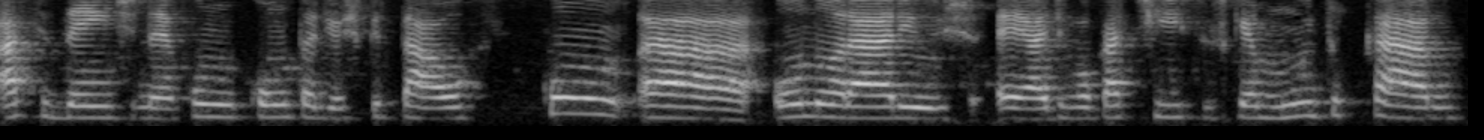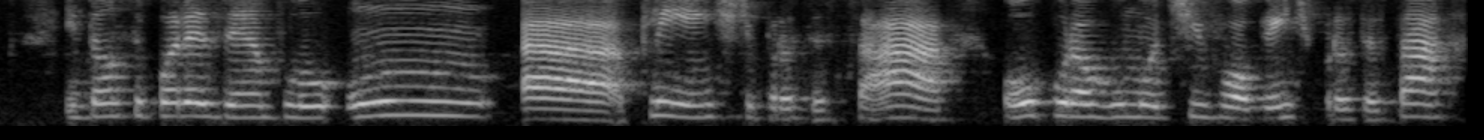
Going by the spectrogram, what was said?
acidente, né, com conta de hospital, com é, honorários é, advocatícios, que é muito caro. Então, se, por exemplo, um uh, cliente te processar ou por algum motivo alguém te processar,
